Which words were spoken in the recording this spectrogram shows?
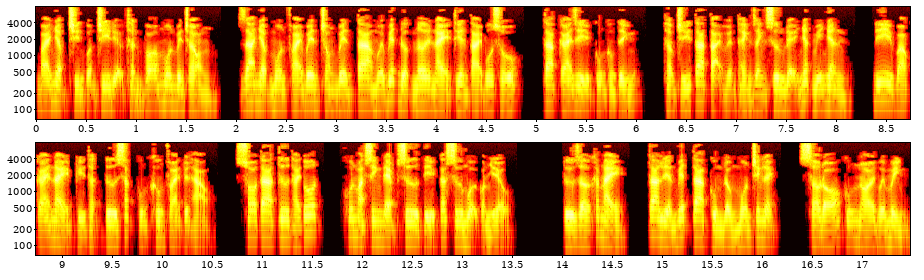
bái nhập chín quận tri địa thần võ môn bên trong, gia nhập môn phái bên trong bên ta mới biết được nơi này thiên tài vô số, ta cái gì cũng không tính, thậm chí ta tại huyện thành danh xương đệ nhất mỹ nhân, đi vào cái này kỳ thật tư sắc cũng không phải tuyệt hảo, so ta tư thái tốt, khuôn mặt xinh đẹp sư tỷ các sư muội còn nhiều. Từ giờ khắc này, ta liền biết ta cùng đồng môn trinh lệnh sau đó cũng nói với mình,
